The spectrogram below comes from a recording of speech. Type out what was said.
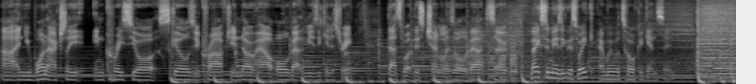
uh, and you want to actually increase your skills, your craft, your know-how, all about the music industry. That's what this channel is all about. So make some music this week and we will talk again soon. Thank you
